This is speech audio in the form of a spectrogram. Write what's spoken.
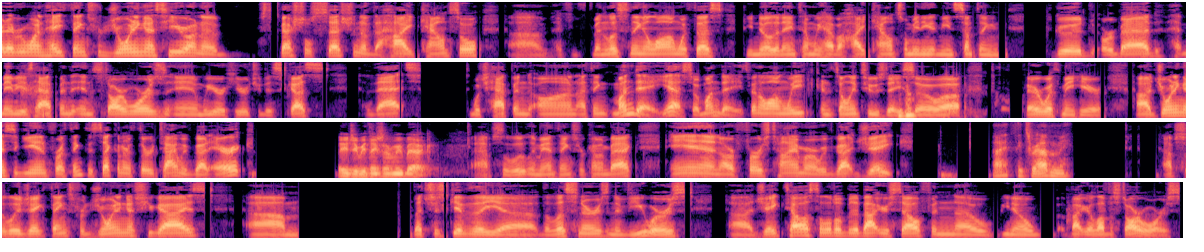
right, everyone. Hey, thanks for joining us here on a special session of the High Council. Uh, if you've been listening along with us, you know that anytime we have a High Council meeting, it means something good or bad maybe has happened in Star Wars, and we are here to discuss that, which happened on I think Monday. Yeah, so Monday. It's been a long week, and it's only Tuesday, so uh, bear with me here. Uh, joining us again for I think the second or third time, we've got Eric. Hey, Jimmy. Thanks for having me back. Absolutely, man. Thanks for coming back. And our first timer, we've got Jake. Hi, thanks for having me. Absolutely, Jake. Thanks for joining us, you guys. Um, let's just give the uh, the listeners and the viewers, uh, Jake, tell us a little bit about yourself and uh, you know about your love of Star Wars.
